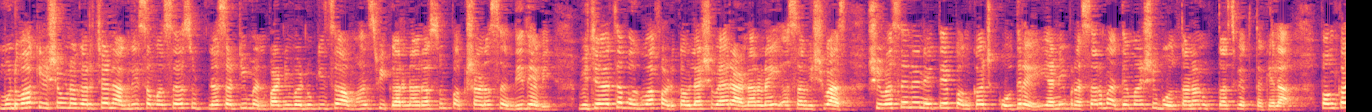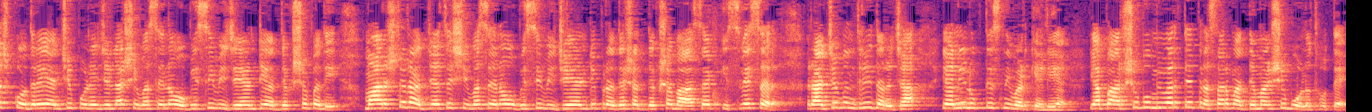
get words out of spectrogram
मुंडवा केशवनगरच्या नागरी समस्या सुटण्यासाठी मनपा निवडणुकीचं आव्हान स्वीकारणार असून पक्षानं संधी द्यावी विजयाचा भगवा फडकवल्याशिवाय राहणार नाही असा विश्वास शिवसेना नेते पंकज कोदरे यांनी प्रसारमाध्यमांशी बोलताना नुकताच व्यक्त केला. पंकज कोदरे यांची पुणे जिल्हा शिवसेना ओबीसी विजयंती अध्यक्षपदी महाराष्ट्र राज्याचे शिवसेना ओबीसी विजयंती प्रदेश अध्यक्ष बाळासाहेब किसवेसर राज्यमंत्री दर्जा यांनी नुकतीच निवड केली आहे. या पार्श्वभूमीवर ते प्रसारमाध्यमांशी बोलत होते.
